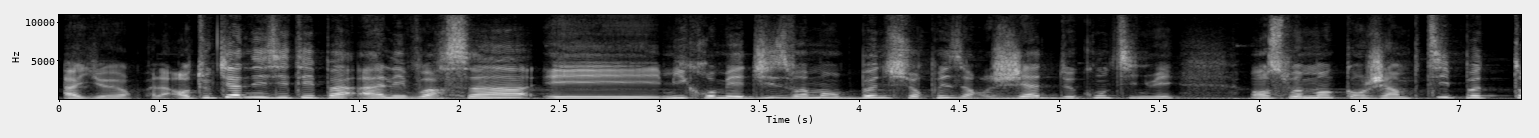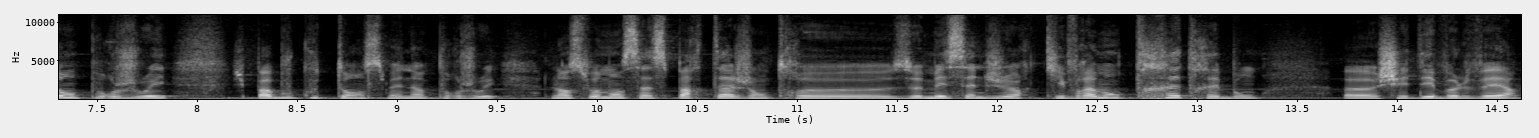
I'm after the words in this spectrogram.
ailleurs. Voilà. En tout cas, n'hésitez pas à aller voir ça. Et Micromages, vraiment bonne surprise. Alors j'ai hâte de continuer. En ce moment, quand j'ai un petit peu de temps pour jouer, j'ai pas beaucoup de temps en semaine hein, pour jouer. Là en ce moment, ça se partage entre The Messenger, qui est vraiment très très bon. chez Devolver,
